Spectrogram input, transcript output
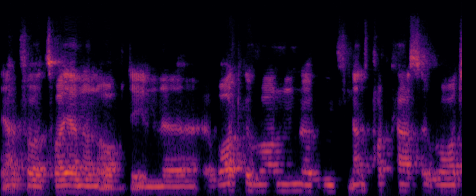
Der hat vor zwei Jahren dann auch den äh, Award gewonnen, äh, Finanzpodcast Award.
